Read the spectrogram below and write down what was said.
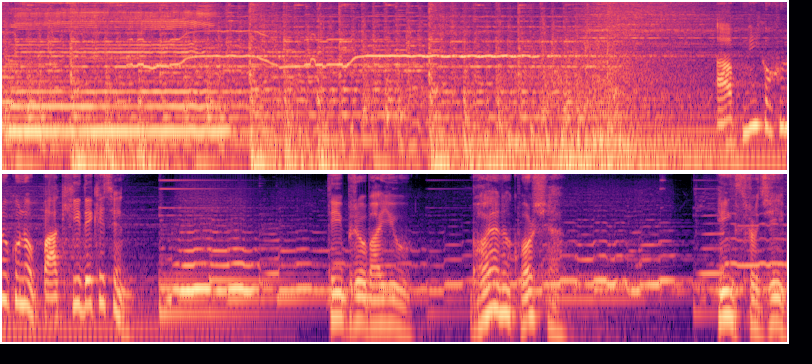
প্রেম। আপনি কখনো কোনো পাখি দেখেছেন? তীব্র বায়ু, ভয়ানক বর্ষা, হিংস্র জীব,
